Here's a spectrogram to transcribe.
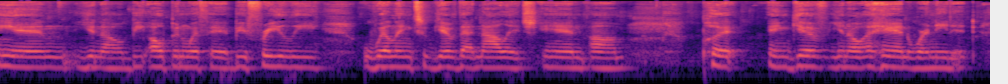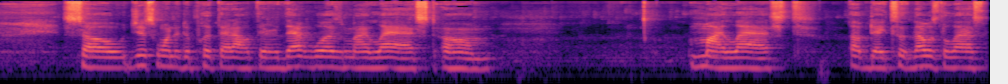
and, you know, be open with it, be freely willing to give that knowledge and um, put and give, you know, a hand where needed. So just wanted to put that out there. That was my last um my last update to that was the last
